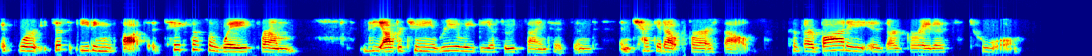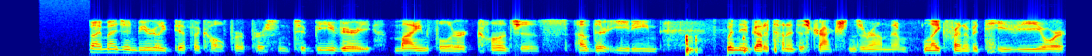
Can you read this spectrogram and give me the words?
if we're just eating thoughts, it takes us away from the opportunity to really be a food scientist and, and check it out for ourselves because our body is our greatest tool. So I imagine it'd be really difficult for a person to be very mindful or conscious of their eating when they've got a ton of distractions around them, like front of a TV, or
